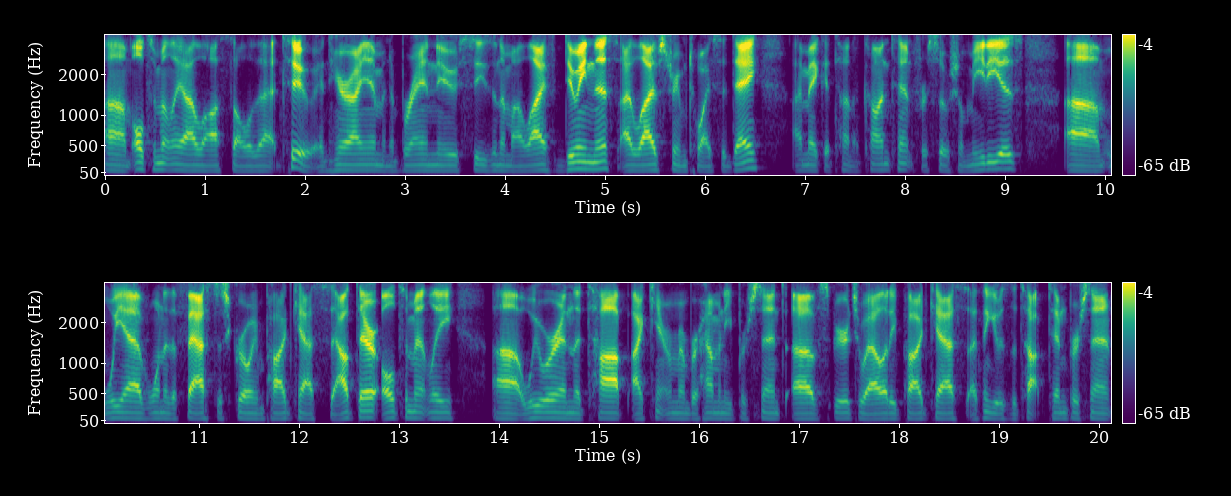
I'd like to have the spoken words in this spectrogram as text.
Um, ultimately, I lost all of that too. And here I am in a brand new season of my life doing this. I live stream twice a day. I make a ton of content for social medias. Um, we have one of the fastest growing podcasts out there. Ultimately, uh, we were in the top, I can't remember how many percent of spirituality podcasts. I think it was the top 10%.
